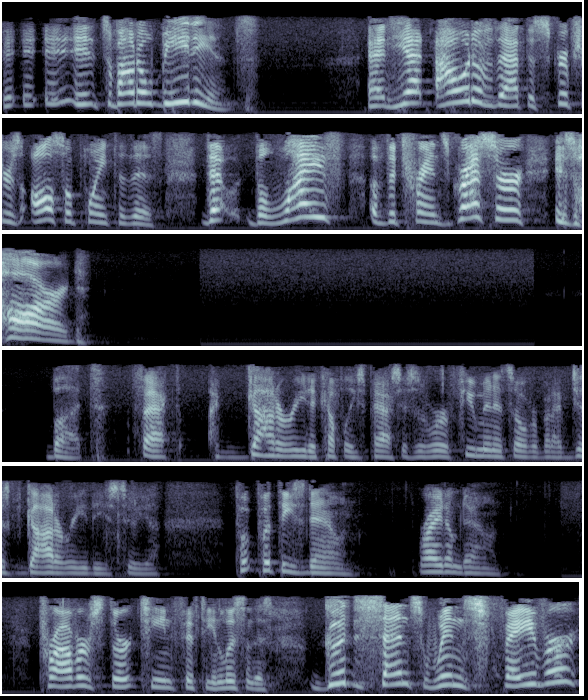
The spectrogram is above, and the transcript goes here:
It's about obedience. And yet, out of that, the scriptures also point to this that the life of the transgressor is hard. But, in fact, I've got to read a couple of these passages. We're a few minutes over, but I've just got to read these to you. Put, put these down, write them down. Proverbs 13, 15. Listen to this. Good sense wins favor,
